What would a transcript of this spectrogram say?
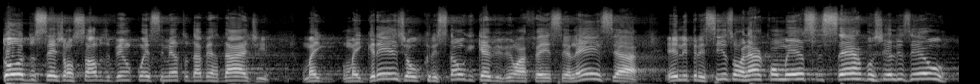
Todos sejam salvos e venham conhecimento da verdade. Uma, igreja ou cristão que quer viver uma fé em excelência, ele precisa olhar como esses servos de Eliseu.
